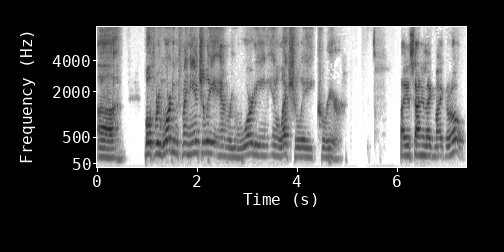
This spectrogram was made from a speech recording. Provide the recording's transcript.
uh, both rewarding financially and rewarding intellectually career. Now you're sounding like Mike Rowe.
